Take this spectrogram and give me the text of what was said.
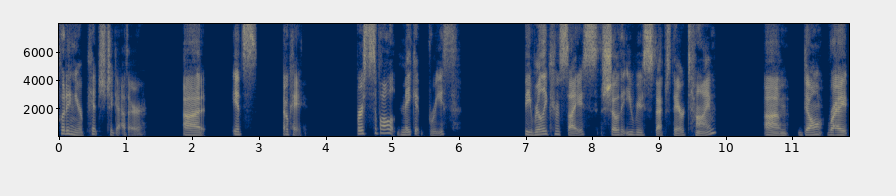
putting your pitch together, uh, it's okay. First of all, make it brief, be really concise, show that you respect their time. Um, don't write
